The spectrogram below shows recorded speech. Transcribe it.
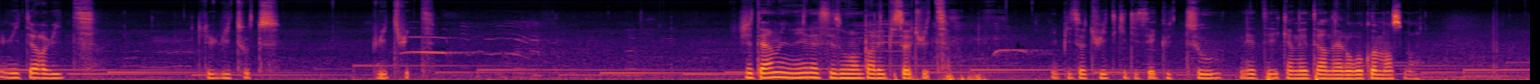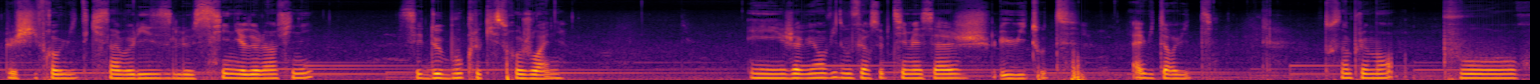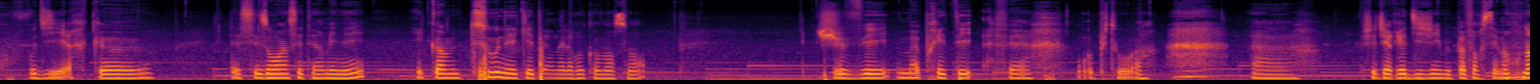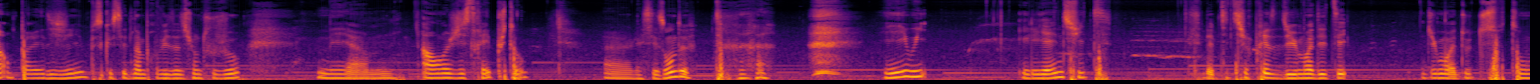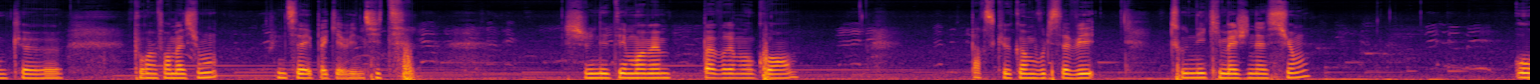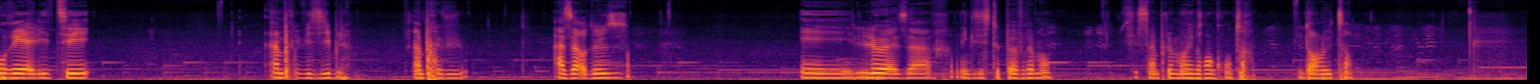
8h08, le 8 août, 8-8. J'ai terminé la saison 1 par l'épisode 8. L'épisode 8 qui disait que tout n'était qu'un éternel recommencement. Le chiffre 8 qui symbolise le signe de l'infini. Ces deux boucles qui se rejoignent. Et j'avais envie de vous faire ce petit message le 8 août à 8h08. Tout simplement pour vous dire que la saison 1 s'est terminée et comme tout n'est qu'éternel recommencement, je vais m'apprêter à faire, ou plutôt à, je vais dire rédiger, mais pas forcément, non, pas rédiger, puisque c'est de l'improvisation toujours, mais euh, à enregistrer plutôt euh, la saison 2. et oui, il y a une suite. C'est la petite surprise du mois d'été du mois d'août. Donc, euh, pour information, je ne savais pas qu'il y avait une suite. Je n'étais moi-même pas vraiment au courant. Parce que, comme vous le savez, tout n'est qu'imagination ou réalité imprévisible, imprévue, hasardeuse. Et le hasard n'existe pas vraiment. C'est simplement une rencontre dans le temps.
